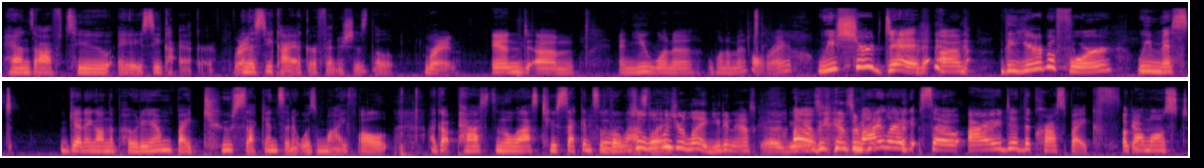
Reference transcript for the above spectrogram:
hands off to a sea kayaker. Right. And the sea kayaker finishes the. Right. And um, and you won a won a medal, right? We sure did. Um, the year before, we missed getting on the podium by two seconds, and it was my fault. I got passed in the last two seconds of the last so what leg. was your leg? You didn't ask. Uh, you Oh, answer my leg. So I did the cross bike f- Okay. almost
